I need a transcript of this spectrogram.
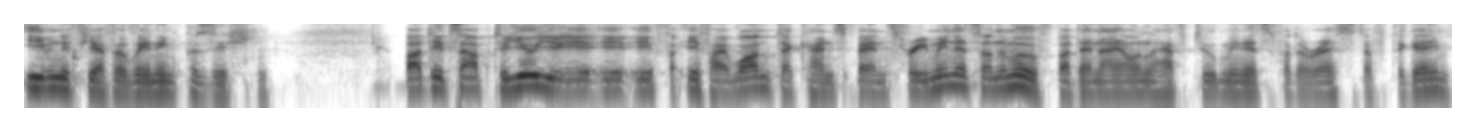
even if you have a winning position. But it's up to you. you. If if I want, I can spend three minutes on the move, but then I only have two minutes for the rest of the game.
